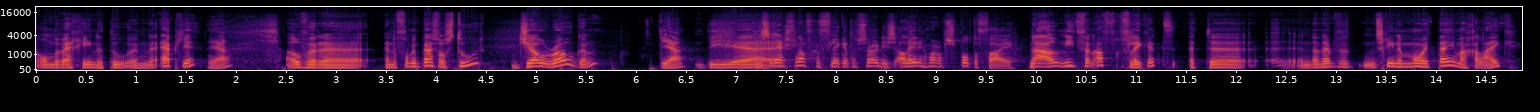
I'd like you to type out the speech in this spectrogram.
onderweg hier naartoe een appje Ja? over, en dat vond ik best wel stoer. Joe Rogan, Ja? die, eh, Die is ergens vanaf geflikkerd of zo. Die is alleen nog maar op Spotify. nou niet van afgeflikkerd. Het, eh, eh, dan hebben we misschien een mooi thema gelijk.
